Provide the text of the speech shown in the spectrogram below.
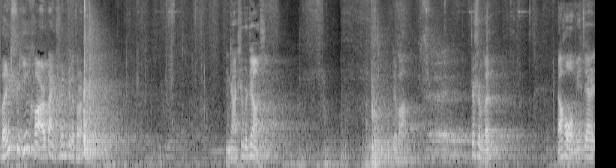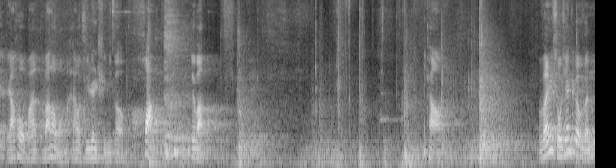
文是因何而诞生这个字儿？你看是不是这样写？对吧？这是文。然后我们接，然后完完了，我们还要去认识一个画，对吧？你看啊，文首先这个文，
